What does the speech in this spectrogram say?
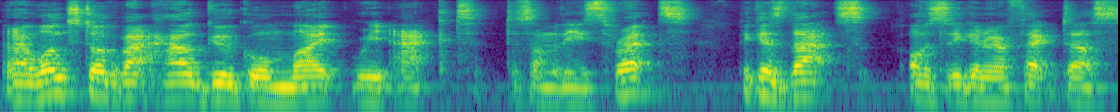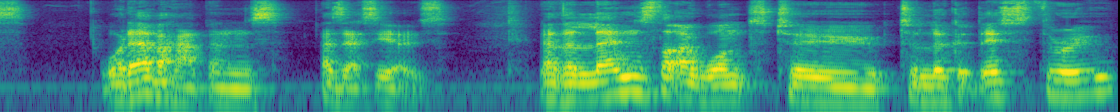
And I want to talk about how Google might react to some of these threats because that's obviously going to affect us whatever happens as SEOs. Now the lens that I want to, to look at this through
